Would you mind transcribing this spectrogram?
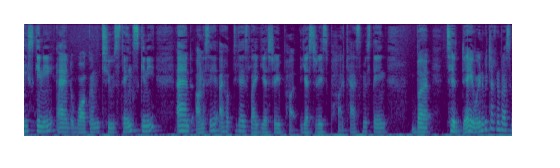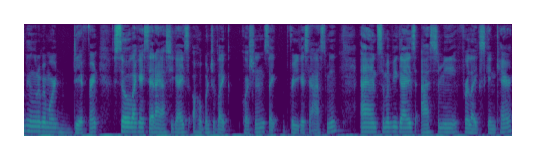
Hey skinny and welcome to Staying Skinny. And honestly, I hope you guys like yesterday po- yesterday's podcast Miss Thing, But today we're gonna be talking about something a little bit more different. So like I said, I asked you guys a whole bunch of like questions like for you guys to ask me. And some of you guys asked me for like skincare.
